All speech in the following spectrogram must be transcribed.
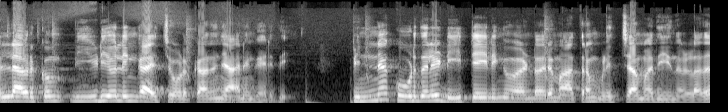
എല്ലാവർക്കും വീഡിയോ ലിങ്ക് അയച്ചു കൊടുക്കാമെന്ന് ഞാനും കരുതി. പിന്നെ കൂടുതൽ ഡീറ്റെയിലിംഗ് വേണ്ടവർ മാത്രം വിളിച്ചാൽ മതി എന്നുള്ളത്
